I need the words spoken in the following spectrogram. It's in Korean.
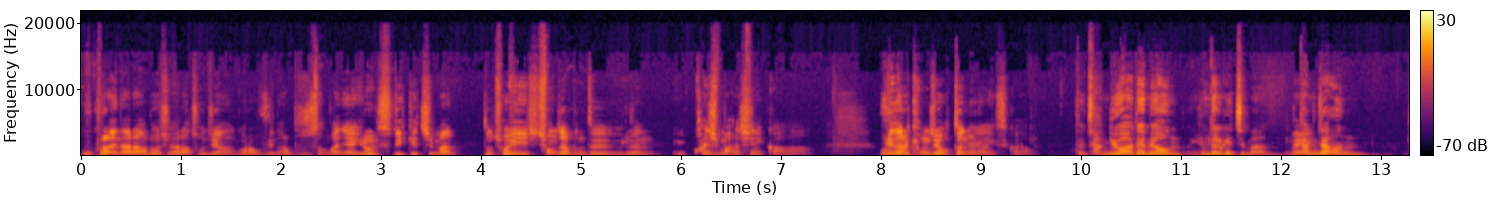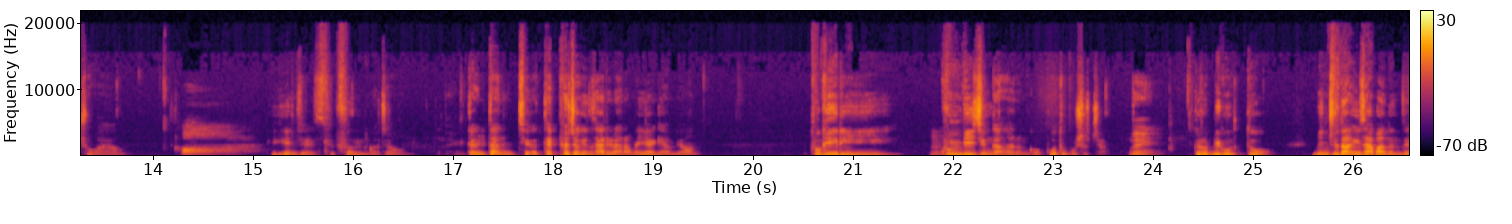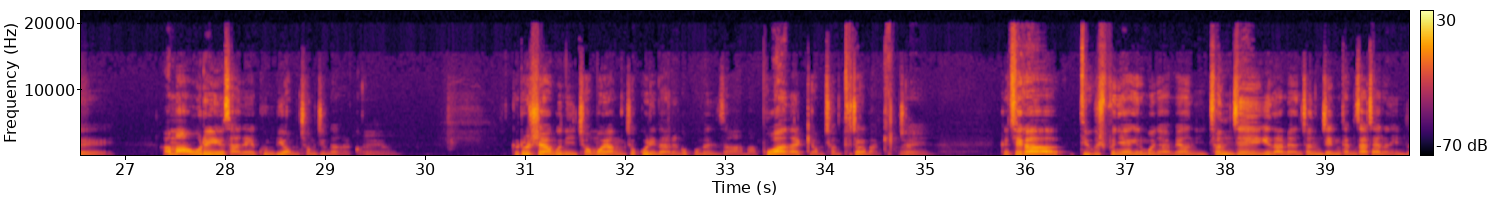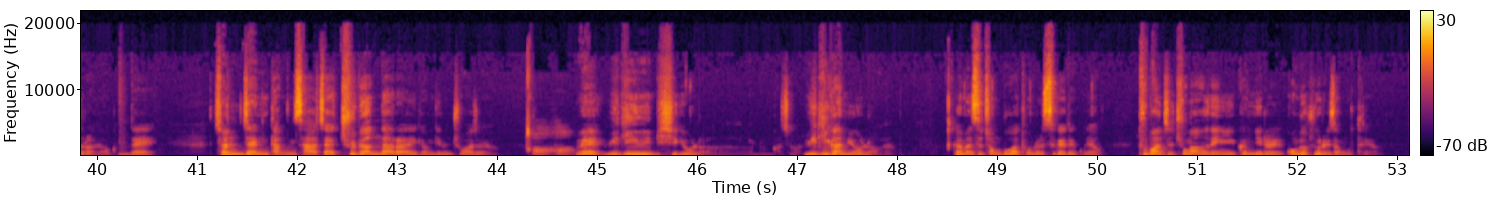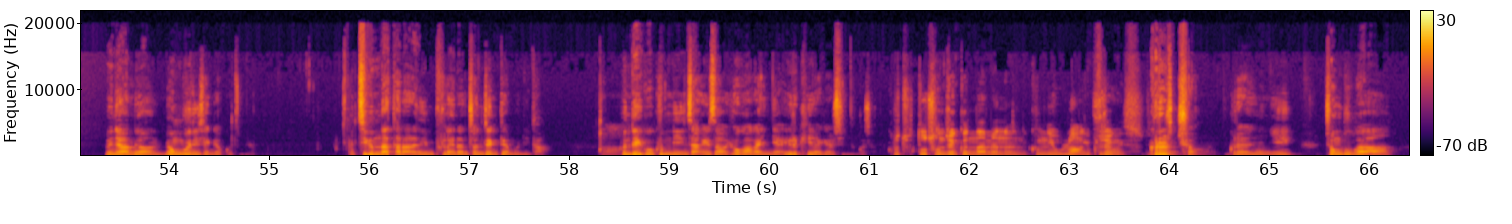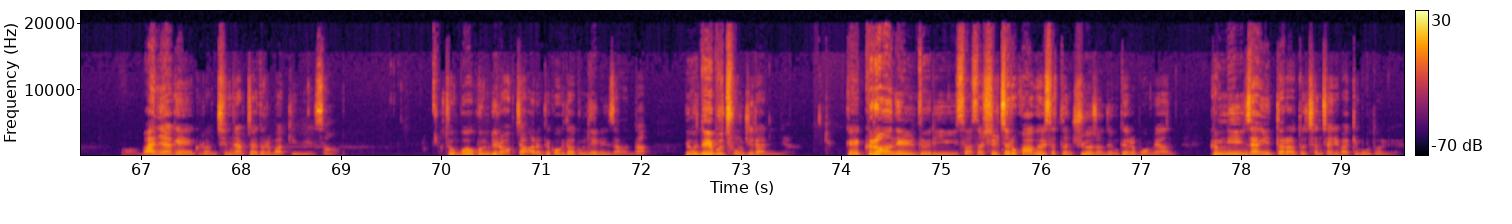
우크라이나랑 러시아랑 전쟁하는 거랑 우리나라 무슨 상관이야 이럴 수도 있겠지만 또 저희 시청자분들은 관심 많으시니까 우리나라 경제에 어떤 영향이 있을까요? 일단 장기화되면 힘들겠지만 네. 당장은 좋아요. 아, 이게 이제 슬픈 거죠. 그러니까 일단 제가 대표적인 사례를 하나만 이야기하면 독일이 음, 군비 증강하는 거 보도 보셨죠? 네, 그리고 미국도 민주당이 잡았는데 아마 올해 예산에 군비 엄청 증강할 거예요. 음, 그 러시아군이 저 모양 저 꼴이 나는 거 보면서 아마 보완할 게 엄청 투자가 많겠죠. 네, 그러니까 제가 드리고 싶은 이야기는 뭐냐면 이 전쟁이 나면 전쟁 당사자는 힘들어요. 근데 전쟁 당사자 주변 나라의 경기는 좋아져요. 아하, 왜? 위기 의식이 올라가는 거죠. 위기감이 올라와요. 그러면서 정부가 돈을 쓰게 되고요. 두 번째, 중앙은행이 금리를 공격적으로 인상 못해요. 왜냐하면 명분이 생겼거든요. 지금 나타나는 인플레는 전쟁 때문이다. 아, 근데 이거 금리 인상해서 효과가 있냐? 이렇게 이야기할 수 있는 거죠. 그렇죠. 또 전쟁 끝나면은 금리 올라간 게 부작용이 있을 수도. 그렇죠. 그러니 정부가 어, 만약에 그런 침략자들을 막기 위해서 정부가 군비를 확장하는데 거기다 금리를 인상한다? 이거 내부 총질 아니냐? 그러니까 그런 일들이 있어서 실제로 과거에 있었던 주요 전쟁 때를 보면 금리 인상이 있더라도 천천히밖에 못 올려요.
